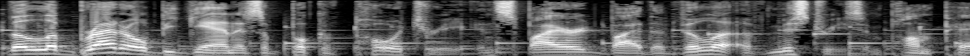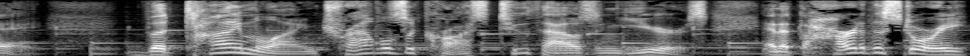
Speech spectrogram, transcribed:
The libretto began as a book of poetry inspired by the Villa of Mysteries in Pompeii. The timeline travels across 2,000 years, and at the heart of the story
